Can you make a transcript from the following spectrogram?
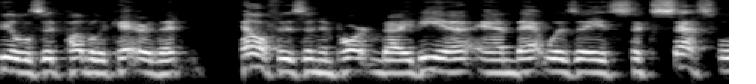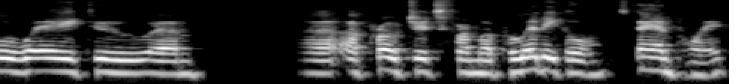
feels that public or that health is an important idea, and that was a successful way to um, uh, approach it from a political standpoint.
